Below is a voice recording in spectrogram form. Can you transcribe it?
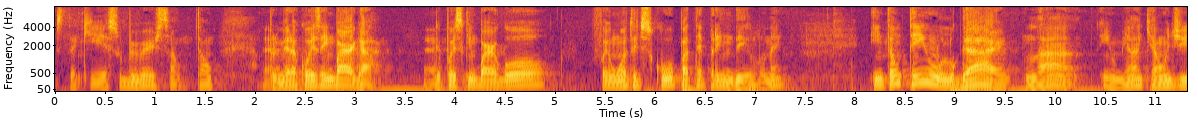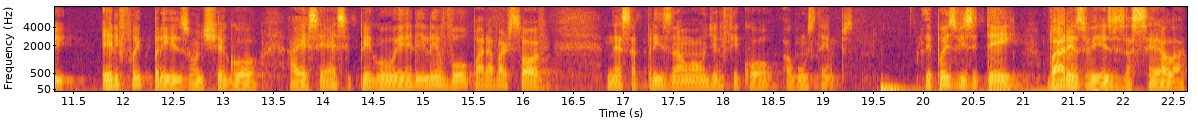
isso daqui é subversão. Então, a é. primeira coisa é embargar. É. Depois que embargou, foi uma outra desculpa até prendê-lo, né? Então tem um lugar lá em Umiank onde ele foi preso, onde chegou a SS pegou ele e levou para Varsóvia, nessa prisão onde ele ficou alguns tempos. Depois visitei várias vezes a cela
